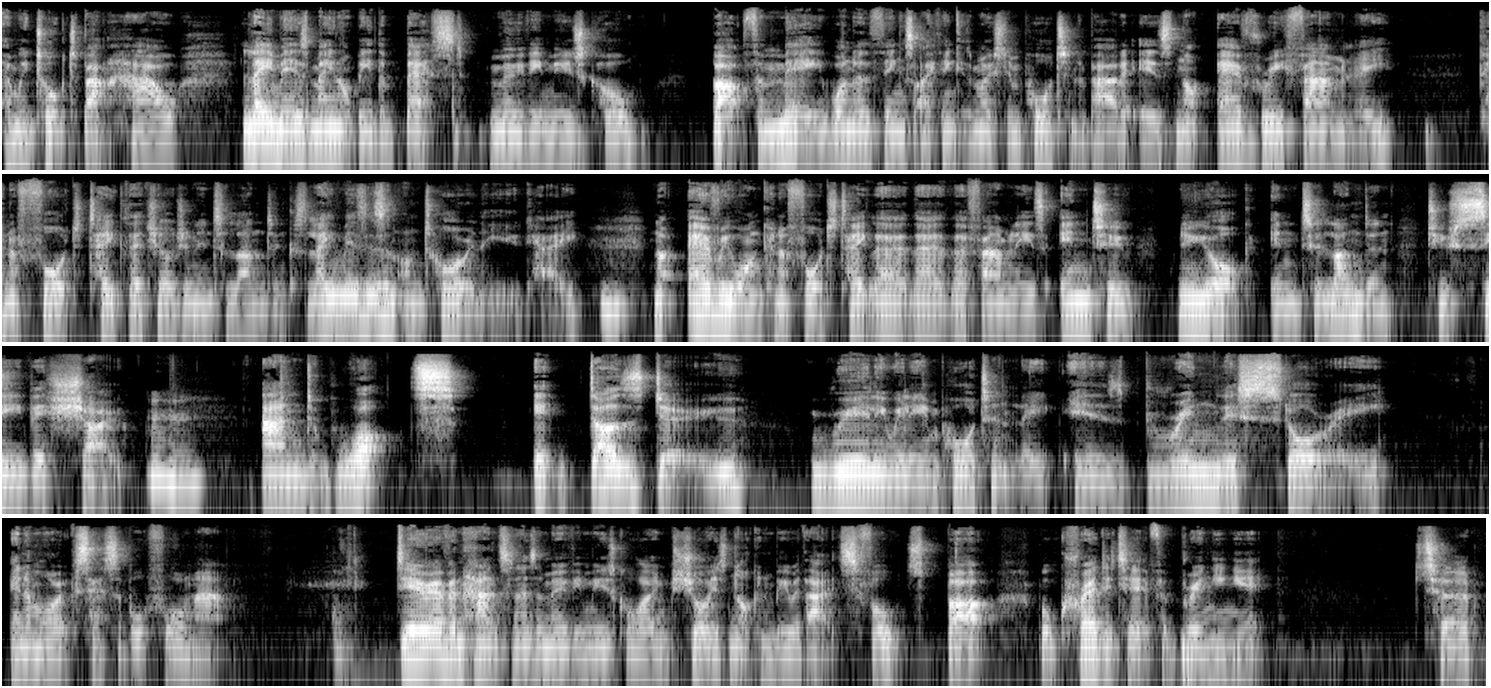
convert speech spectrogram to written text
and we talked about how Les Mis may not be the best movie musical, but for me, one of the things I think is most important about it is not every family can afford to take their children into London because Les Mis isn't on tour in the UK. Mm-hmm. Not everyone can afford to take their, their, their families into New York, into London to see this show. Mm-hmm. And what it does do, really, really importantly, is bring this story in a more accessible format. Dear Evan Hansen as a movie musical, I'm sure is not going to be without its faults, but we'll credit it for bringing it to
